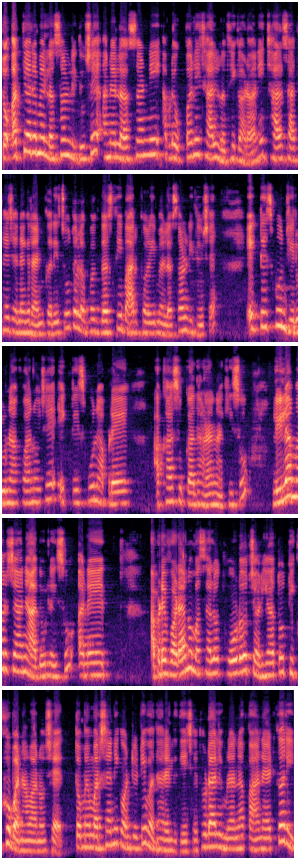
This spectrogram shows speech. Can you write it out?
તો અત્યારે મેં લસણ લીધું છે અને લસણની આપણે ઉપરની છાલ નથી કાઢવાની. છાલ સાથે જ એને ગ્રાઇન્ડ કરીશું. તો લગભગ દસથી બાર કળી મેં લસણ લીધું છે. એક ટીસ્પૂન જીરું નાખવાનું છે. એક ટીસ્પૂન આપણે આખા સૂકા ધાણા નાખીશું. લીલા મરચાં અને આદુ લઈશું અને આપણે વડાનો મસાલો થોડો ચડિયાતો તીખો બનાવવાનો છે. તો મેં મરચાંની ક્વોન્ટિટી વધારે લીધી છે. થોડા લીમડાના પાન એડ કરી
